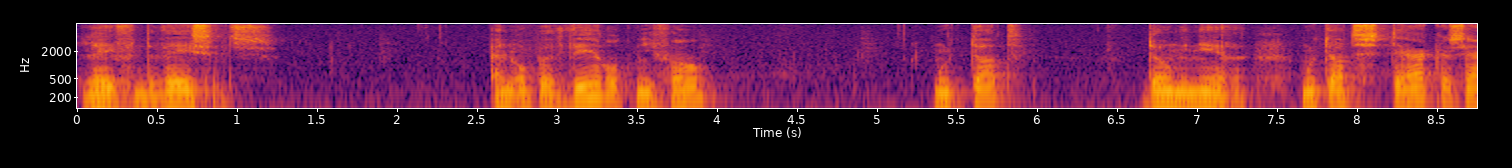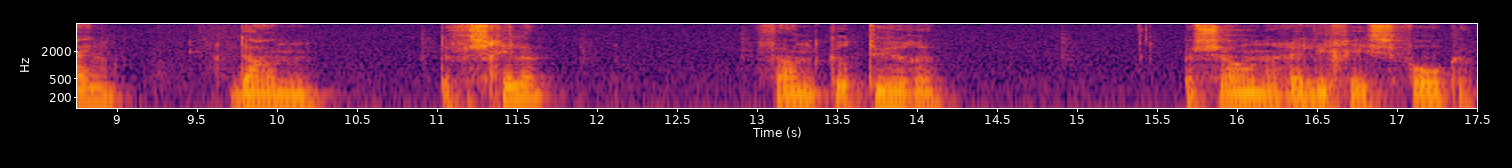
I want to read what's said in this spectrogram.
levende wezens. En op het wereldniveau moet dat domineren. Moet dat sterker zijn dan de verschillen van culturen, personen, religies, volken.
